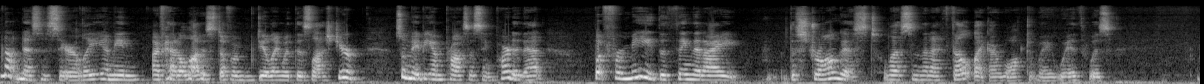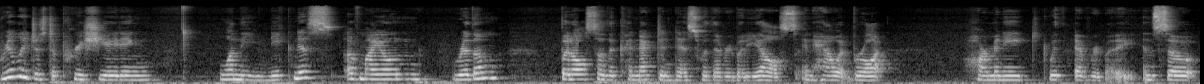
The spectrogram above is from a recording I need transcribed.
Not necessarily. I mean I've had a lot of stuff I'm dealing with this last year so maybe I'm processing part of that. But for me the thing that I the strongest lesson that I felt like I walked away with was really just appreciating one the uniqueness of my own rhythm but also the connectedness with everybody else and how it brought harmony with everybody and so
